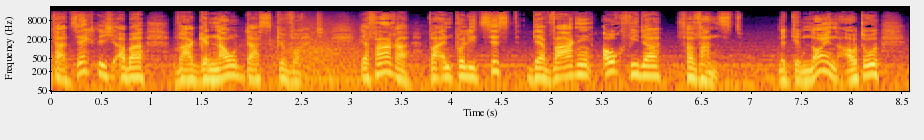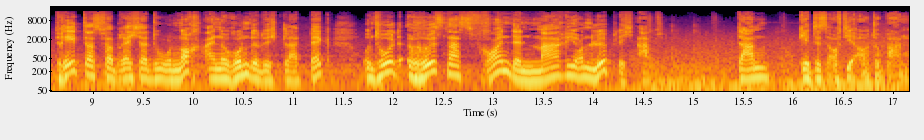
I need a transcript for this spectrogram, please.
Tatsächlich aber war genau das gewollt. Der Fahrer war ein Polizist, der Wagen auch wieder verwanzt. Mit dem neuen Auto dreht das Verbrecherduo noch eine Runde durch Gladbeck und holt Rösners Freundin Marion Löblich ab. Dann geht es auf die Autobahn.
